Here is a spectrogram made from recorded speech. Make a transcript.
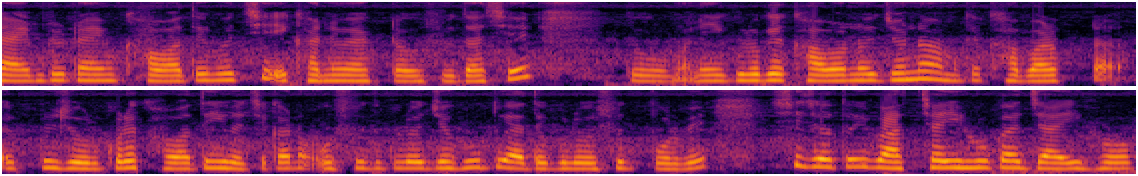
টাইম টু টাইম খাওয়াতে হচ্ছে, এখানেও একটা ওষুধ আছে। তো মানে এগুলোকে খাওয়ানোর জন্য আমাকে খাবারটা একটু জোর করে খাওয়াতেই হচ্ছে, কারণ ওষুধগুলো যেহেতু এতগুলো ওষুধ পড়বে, সে যতই বাচ্চাই হোক আর যাই হোক,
